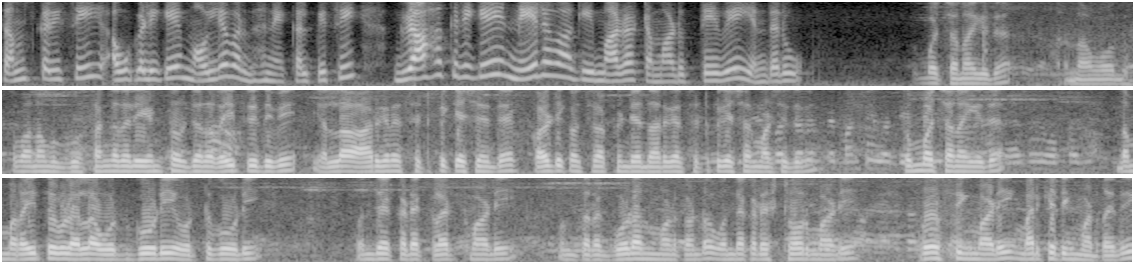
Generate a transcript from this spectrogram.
ಸಂಸ್ಕರಿಸಿ, ಅವುಗಳಿಗೆ ಮೌಲ್ಯವರ್ಧನೆ ಕಲ್ಪಿಸಿ, ಗ್ರಾಹಕರಿಗೆ ನೇರವಾಗಿ ಮಾರಾಟ ಮಾಡುತ್ತೇವೆ ಎಂದರು. ತುಂಬ ಚೆನ್ನಾಗಿದೆ. ನಾವು ಸುಮಾರು ನಮ್ಮ ಸಂಘದಲ್ಲಿ ಎಂಟುನೂರು ಜನ ರೈತರಿದ್ದೀವಿ. ಎಲ್ಲ ಆರ್ಗ್ಯಾನಿಕ್ ಸರ್ಟಿಫಿಕೇಷನ್ ಇದೆ. ಕ್ವಾಲಿಟಿ ಕೌನ್ಸಿಲ್ ಆಫ್ ಇಂಡಿಯಾದ ಆರ್ಗ್ಯಾನಿಕ್ ಸರ್ಟಿಫಿಕೇಷನ್ ಮಾಡಿಸಿದ್ದೀವಿ. ತುಂಬ ಚೆನ್ನಾಗಿದೆ. ನಮ್ಮ ರೈತರುಗಳೆಲ್ಲ ಒಟ್ಟುಗೂಡಿ ಒಟ್ಟುಗೂಡಿ ಒಂದೇ ಕಡೆ ಕಲೆಕ್ಟ್ ಮಾಡಿ, ಒಂಥರ ಗೋಡನ್ ಮಾಡ್ಕೊಂಡು ಒಂದೇ ಕಡೆ ಸ್ಟೋರ್ ಮಾಡಿ ಪ್ರೋಸೆಸಿಂಗ್ ಮಾಡಿ ಮಾರ್ಕೆಟಿಂಗ್ ಮಾಡ್ತಾ ಇದ್ವಿ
